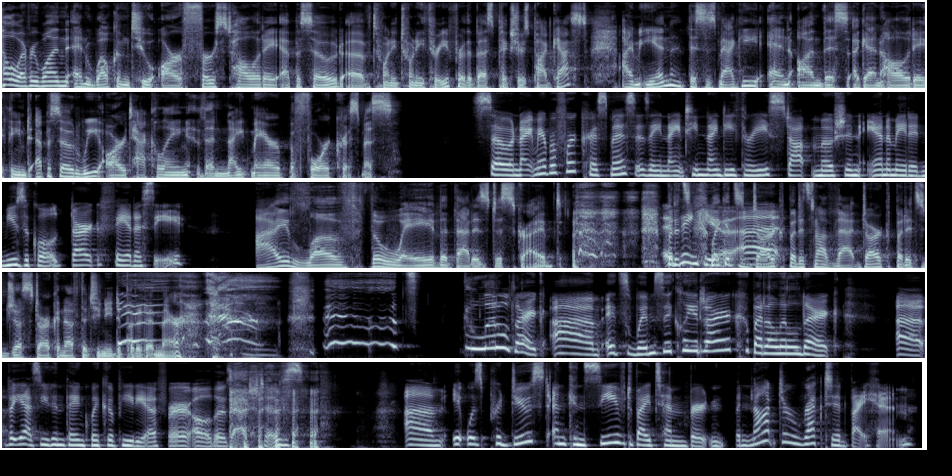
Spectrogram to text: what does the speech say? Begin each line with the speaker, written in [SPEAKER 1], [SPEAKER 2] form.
[SPEAKER 1] Hello, everyone, and welcome to our first holiday episode of 2023 for the Best Pictures podcast. I'm Ian, this is Maggie, and on this, again, holiday themed episode, we are tackling The Nightmare Before Christmas.
[SPEAKER 2] So, Nightmare Before Christmas is a 1993 stop motion animated musical dark fantasy.
[SPEAKER 1] I love the way that that is described. but it's
[SPEAKER 2] Thank you.
[SPEAKER 1] like it's
[SPEAKER 2] Uh,
[SPEAKER 1] dark, but it's not that dark, but it's just dark enough that you need to put it in there.
[SPEAKER 2] it's a little dark. Um, it's whimsically dark, but a little dark. Uh, but yes, you can thank Wikipedia for all those adjectives. um, it was produced and conceived by Tim Burton, but not directed by him,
